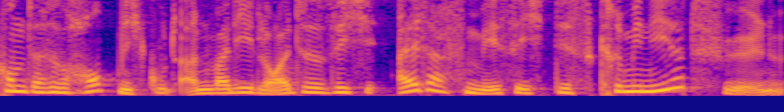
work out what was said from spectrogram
kommt das überhaupt nicht gut an, weil die Leute sich altersmäßig diskriminiert fühlen.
